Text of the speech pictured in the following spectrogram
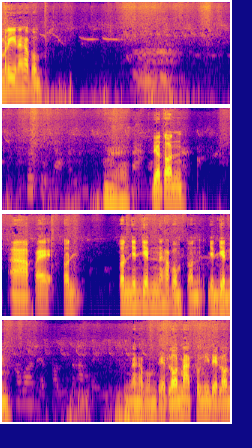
มิลี่นะครับผมเดี๋ยวตอน อ่าไปตอนตอนเย็นๆนะครับ ผมตอนเย็นเพราะว่าแดดตอนนี้กำลังแรงอยู่ๆนะครับ ผมแดดร้อนมากช่วงนี้แดดร้อน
